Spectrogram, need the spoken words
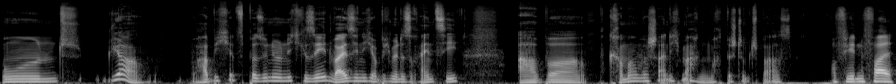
Und ja, habe ich jetzt persönlich noch nicht gesehen. Weiß ich nicht, ob ich mir das reinziehe. Aber kann man wahrscheinlich machen. Macht bestimmt Spaß. Auf jeden Fall.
